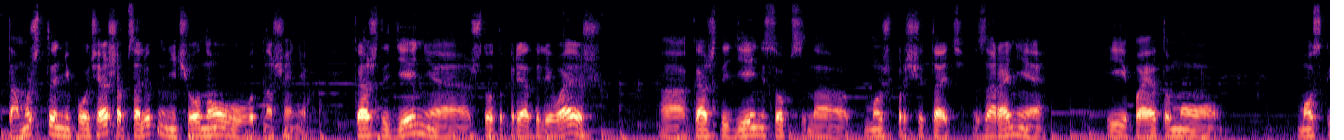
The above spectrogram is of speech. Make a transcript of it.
Потому что не получаешь абсолютно ничего нового в отношениях. Каждый день э, что-то преодолеваешь, э, каждый день, собственно, можешь просчитать заранее, и поэтому мозг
